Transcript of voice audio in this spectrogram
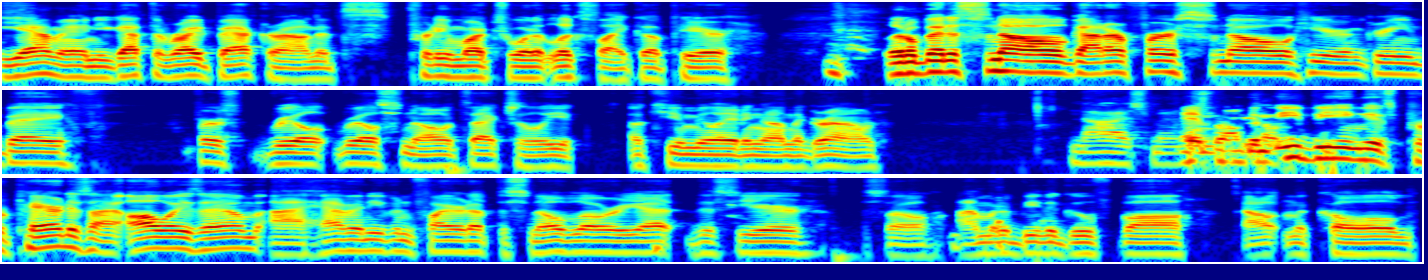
Yeah, man, you got the right background. It's pretty much what it looks like up here. A little bit of snow. Got our first snow here in Green Bay. First real, real snow. It's actually accumulating on the ground. Nice, man. and, and me being as prepared as I always am, I haven't even fired up the snowblower yet this year. So I'm going to be the goofball out in the cold,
